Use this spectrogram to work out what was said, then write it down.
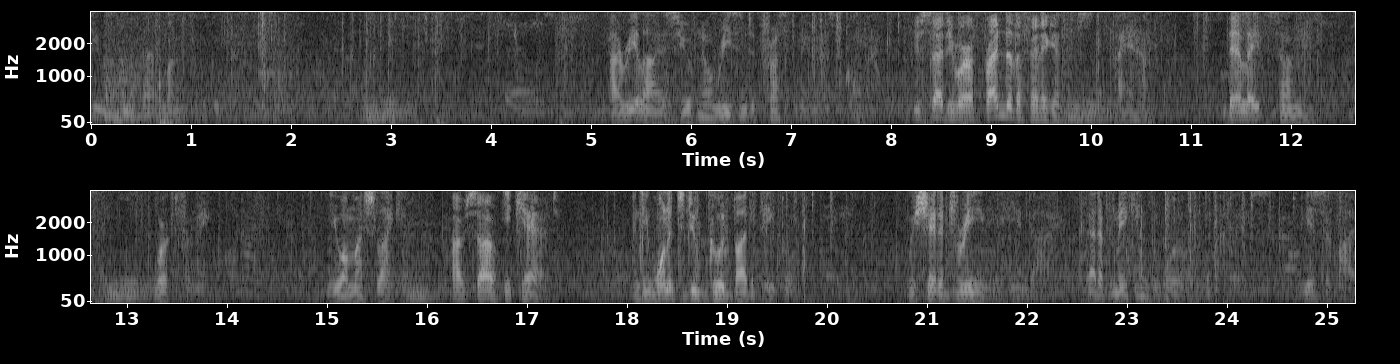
use some of that money for the good thing. I realize you have no reason to trust me, Master Cormac. You said you were a friend of the Finnegans. I am. Their late son worked for me. You are much like him. How so? He cared, and he wanted to do good by the people. We shared a dream, he and I, that of making the world a better place. Mere survival.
